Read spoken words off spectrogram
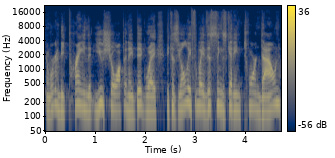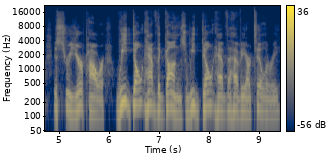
and we're going to be praying that you show up in a big way because the only way this thing's getting torn down is through your power. We don't have the guns, we don't have the heavy artillery.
